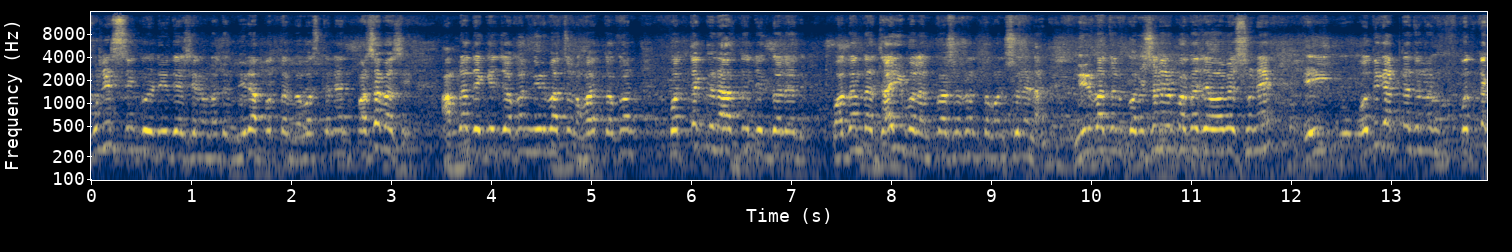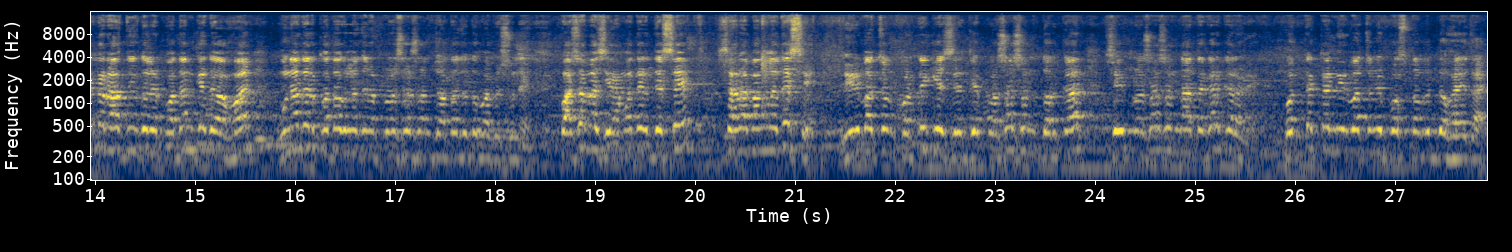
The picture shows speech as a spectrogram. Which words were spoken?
পুলিশ সিকিউরিটি সেখানে ওনাদের নিরাপত্তার ব্যবস্থা নেন। পাশাপাশি আমরা দেখি যখন নির্বাচন হয় তখন প্রত্যেকটা রাজনৈতিক দলের প্রধানরা যাই বলেন, প্রশাসন তখন শুনে না। নির্বাচন কমিশনের কথা যেভাবে শুনে, এই অধিকারটা যেন প্রত্যেকটা রাজনৈতিক দলের প্রধানকে দেওয়া হয় ওনাদের কথাগুলো যেন প্রশাসন যথাযথভাবে শুনে। পাশাপাশি আমাদের দেশে সারা বাংলাদেশে নির্বাচন করতে গিয়েছে যে প্রশাসন দরকার সেই প্রশাসন না থাকার কারণে। প্রত্যেকটা নির্বাচনে প্রশ্নবিদ্ধ হয়ে যায়।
